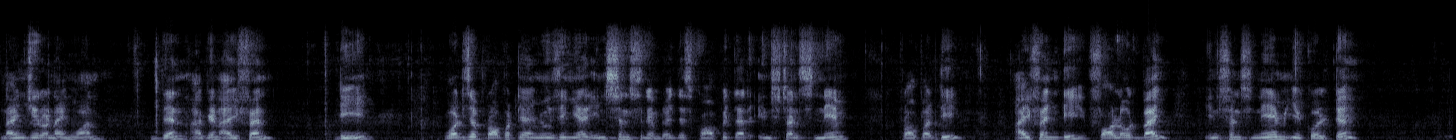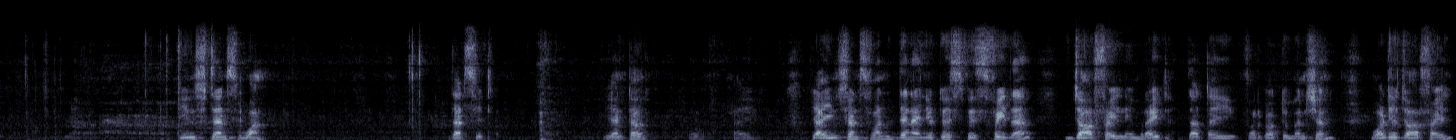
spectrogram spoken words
9091 then again hyphen d. What is the property i'm using here? Instance name right? Just copy that instance name property hyphen d followed by instance name equal to instance 1 that's it. Enter. Oh, I, yeah instance 1 then I need to specify the jar file name right? That I forgot to mention. What is jar file?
